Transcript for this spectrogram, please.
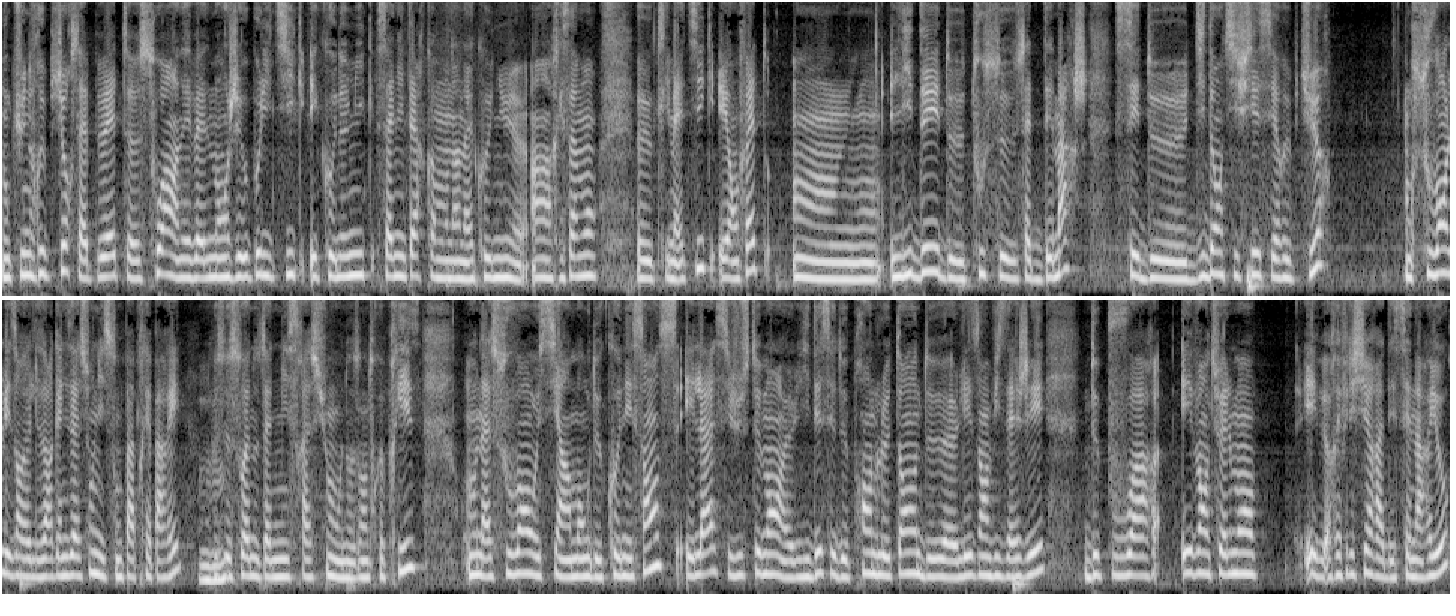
Donc, une rupture, ça peut être soit un événement géopolitique, économique, sanitaire, comme on en a connu euh, un récemment, euh, climatique. Et en fait, l'idée de toute cette démarche, c'est de d'identifier ces ruptures donc souvent, les, organisations n'y sont pas préparées, que mhm. ce soit nos administrations ou nos entreprises. On a souvent aussi un manque de connaissances. Et là, c'est justement euh, l'idée, c'est de prendre le temps de euh, les envisager, de pouvoir éventuellement réfléchir à des scénarios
